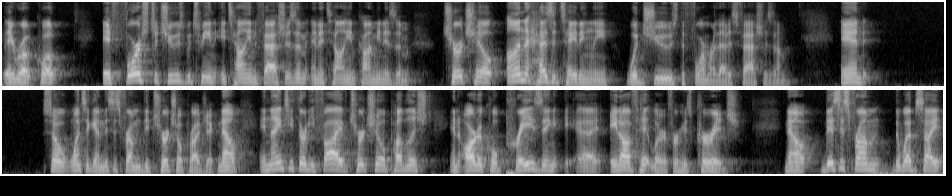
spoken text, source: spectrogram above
they wrote, quote, if forced to choose between Italian fascism and Italian communism, Churchill unhesitatingly would choose the former, that is fascism. And so, once again, this is from the Churchill Project. Now, in 1935, Churchill published an article praising uh, Adolf Hitler for his courage. Now, this is from the website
